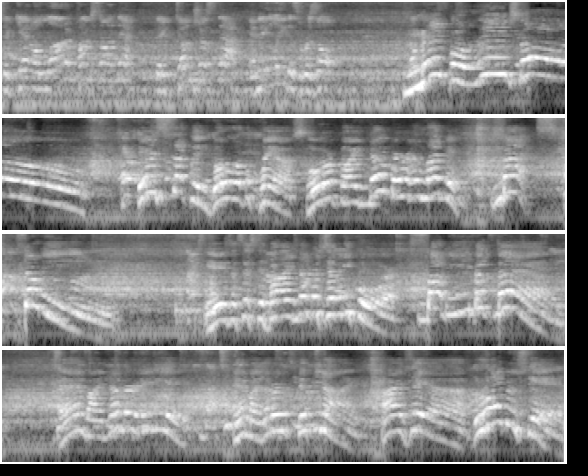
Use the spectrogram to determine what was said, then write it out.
To get a lot of pucks on net. They've done just that, and they lead as a result. Maple Leafs goal! His second goal of the playoffs, scored by number 11, Max Domi. He is assisted by number 74, Bobby McMann. And by number 88, and by number 59, Isaiah Lyubushkin.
